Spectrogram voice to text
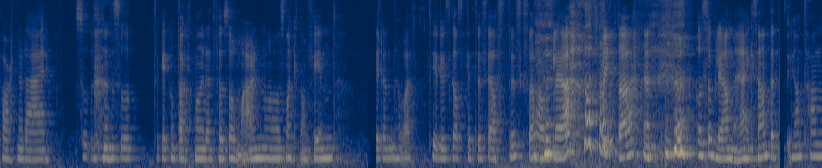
partner der. Så, så tok jeg kontakt med han rett før sommeren og snakket om Fynd. Han var tydeligvis ganske entusiastisk, så han ble smitta. Og så ble han med. ikke sant? Han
